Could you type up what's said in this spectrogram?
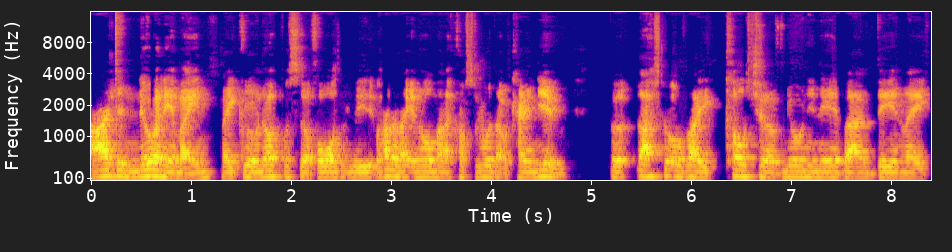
I didn't know any of mine like growing up and stuff. I wasn't really we had like an old man across the road that we kind of knew, but that sort of like culture of knowing your neighbour and being like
